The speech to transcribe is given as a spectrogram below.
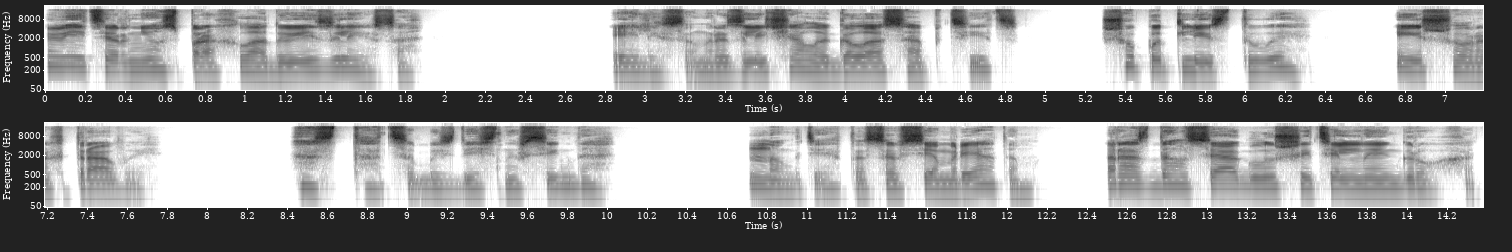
ветер нес прохладу из леса. Элисон различала голоса птиц, шепот листвы и шорох травы. Остаться бы здесь навсегда. Но где-то совсем рядом раздался оглушительный грохот.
